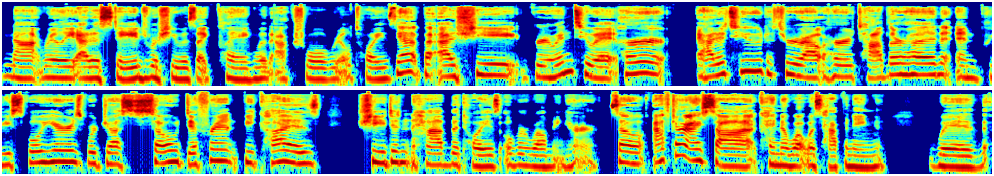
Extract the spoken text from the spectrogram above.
not really at a stage where she was like playing with actual real toys yet. But as she grew into it, her attitude throughout her toddlerhood and preschool years were just so different because she didn't have the toys overwhelming her. So after I saw kind of what was happening with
